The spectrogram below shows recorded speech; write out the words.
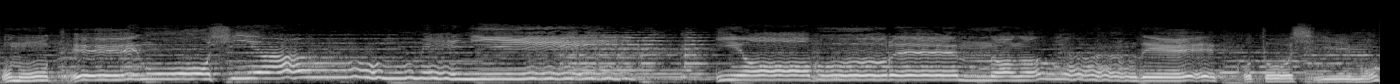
この手のしあ胸に破れ長屋で今年も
